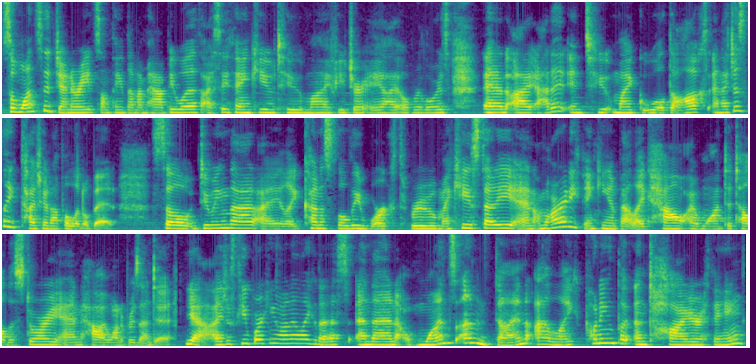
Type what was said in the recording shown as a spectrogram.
So once it generates something that I'm happy with, I say thank you to my future AI overlords and I add it into my Google Docs and I just like touch it up a little bit. So doing that, I like kind of slowly work through my case study and I'm already thinking about like how I want to tell the story and how I want to present it. Yeah, I just keep working on it like this and then once I'm done, I like putting the entire thing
